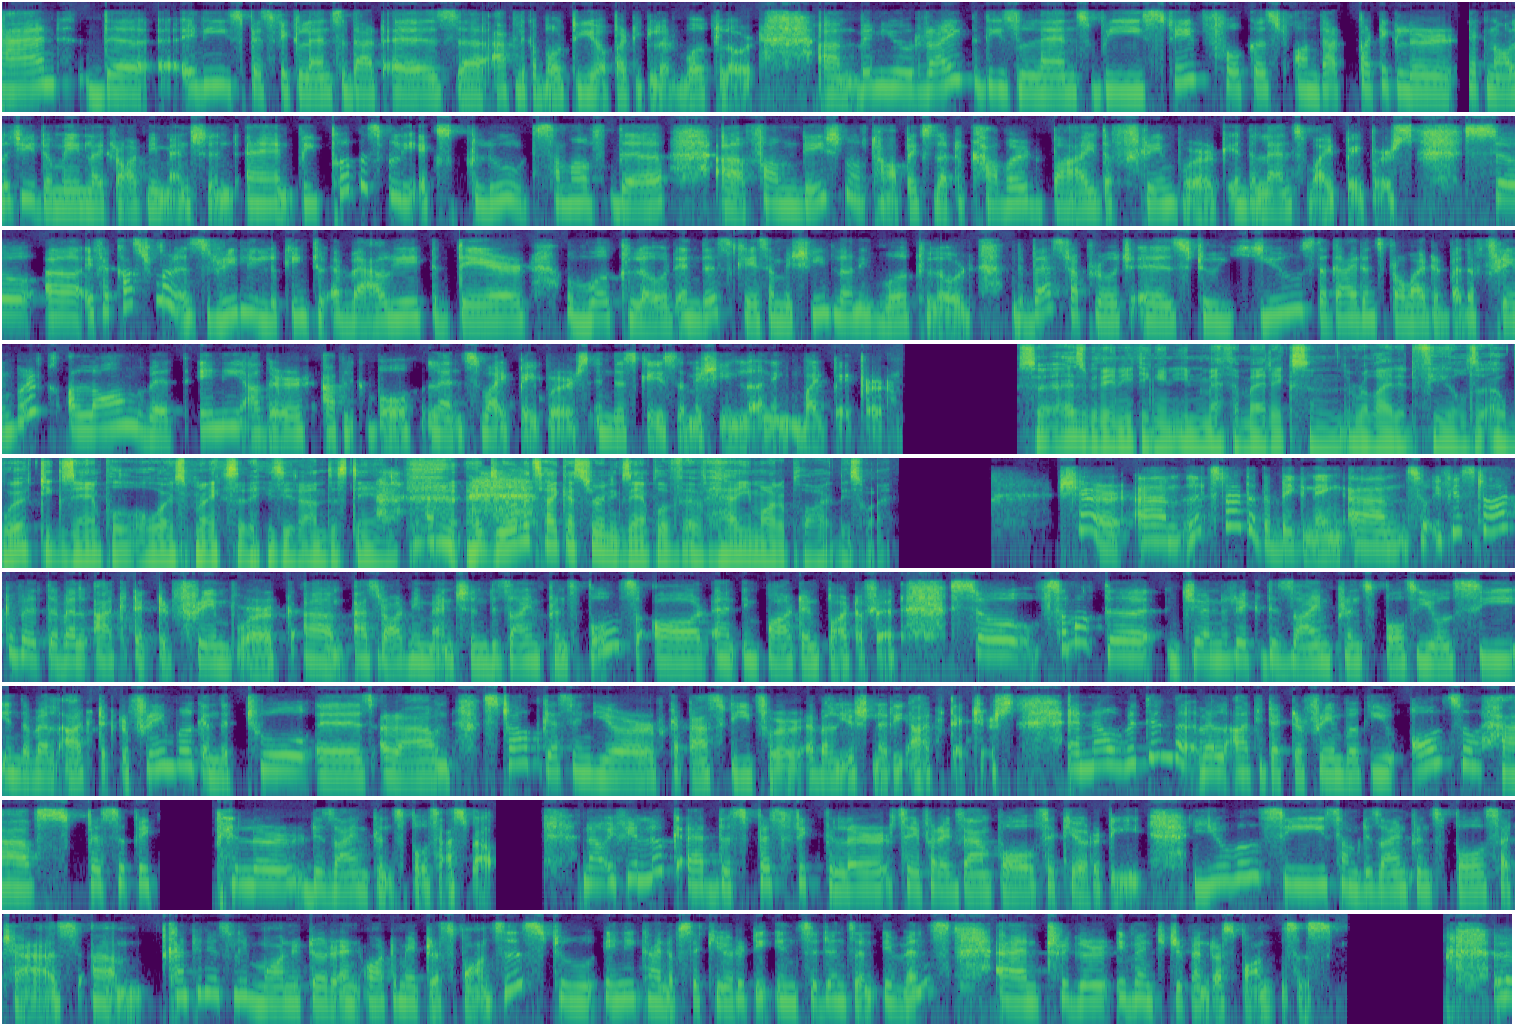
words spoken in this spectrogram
and the any specific lens that is uh, applicable to your particular workload. Um, when you write these lens, we stay focused on that particular technology domain, like Rodney mentioned, and we purposefully exclude some of the uh, foundational topics that are covered by the framework in the lens white papers. So uh, if a customer is really looking to evaluate their workload, in this case, a machine learning workload, the best approach is to use the guidance provided by the framework along with any other applicable lens white papers, in this case, the machine learning white paper. So, as with anything in, in mathematics and related fields, a worked example always makes it easier to understand. Uh, do you want to take us through an example of, of how you might apply it this way? Sure. Um, let's start at the beginning. Um, so, if you start with a well architected framework, um, as Rodney mentioned, design principles are an important part of it. So, some of the generic design principles you'll see in the well architected framework, and the tool is around stop guessing your capacity for evolutionary architectures. And now, within the well architected framework, you also have specific pillar design principles as well. Now, if you look at the specific pillar, say, for example, security, you will see some design principles such as um, continuously monitor and automate responses to any kind of security incidents and events and trigger event driven responses.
